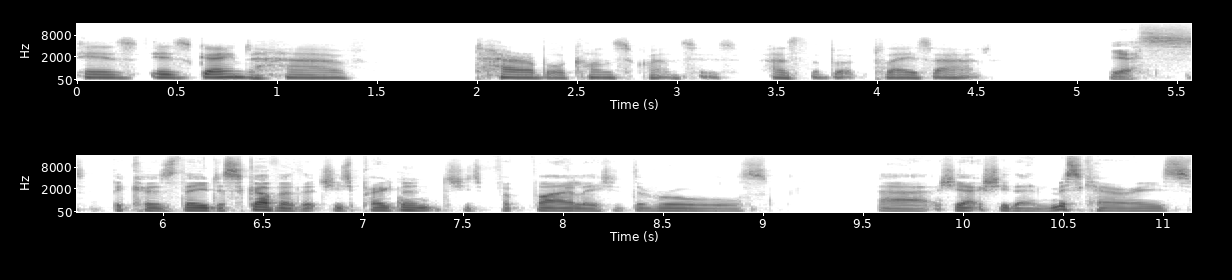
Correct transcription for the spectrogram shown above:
is is going to have terrible consequences as the book plays out. yes, because they discover that she's pregnant, she's violated the rules. Uh, she actually then miscarries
